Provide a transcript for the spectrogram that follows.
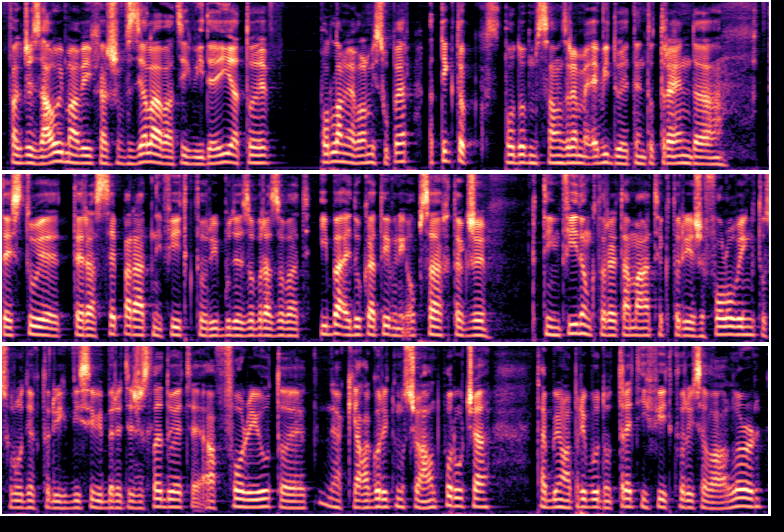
fakt, že zaujímavých až vzdelávacích videí a to je podľa mňa veľmi super. A TikTok podobne samozrejme eviduje tento trend a testuje teraz separátny feed, ktorý bude zobrazovať iba edukatívny obsah, takže k tým feedom, ktoré tam máte, ktorý je že following, to sú ľudia, ktorých vy si vyberete, že sledujete a for you, to je nejaký algoritmus, čo vám odporúča, tak by mal pribudnúť tretí feed, ktorý sa volá learn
